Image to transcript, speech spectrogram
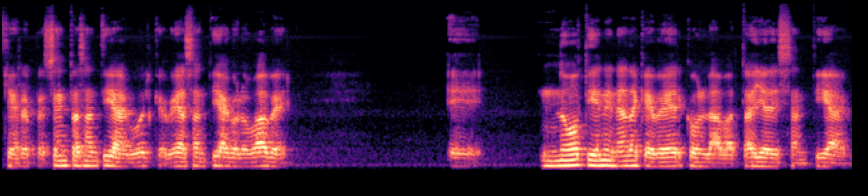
que representa a Santiago, el que vea a Santiago lo va a ver, eh, no tiene nada que ver con la batalla de Santiago.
